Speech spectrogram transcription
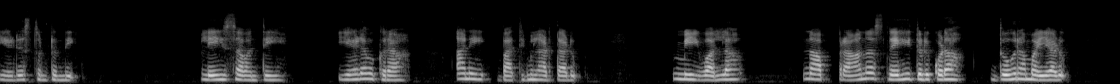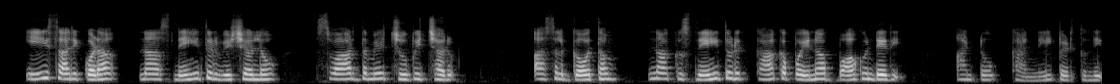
ఏడుస్తుంటుంది. ప్లీజ్ అవంతి ఏడవకురా అని బతిమిలాడతాడు. మీ వల్ల నా ప్రాణ స్నేహితుడు కూడా దూరం అయ్యాడు ఈసారి కూడా నా స్నేహితుడి విషయంలో స్వార్థమే చూపించారు. అసలు గౌతమ్ నాకు స్నేహితుడు కాకపోయినా బాగుండేది అంటూ కన్నీళ్ళు పెడుతుంది.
